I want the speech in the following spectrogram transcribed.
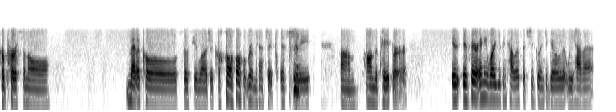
her personal medical, sociological, romantic history um, on the paper. Is, is, there anywhere you can tell us that she's going to go that we haven't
